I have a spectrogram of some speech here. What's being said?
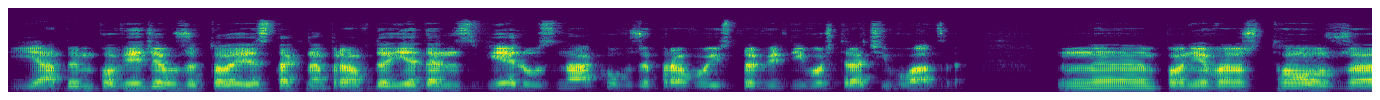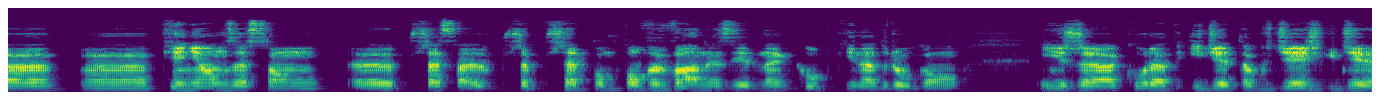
Ja bym powiedział, że to jest tak naprawdę jeden z wielu znaków, że Prawo i Sprawiedliwość traci władzę. Ponieważ to, że e, pieniądze są e, przepompowywane z jednej kubki na drugą, i że akurat idzie to gdzieś, gdzie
